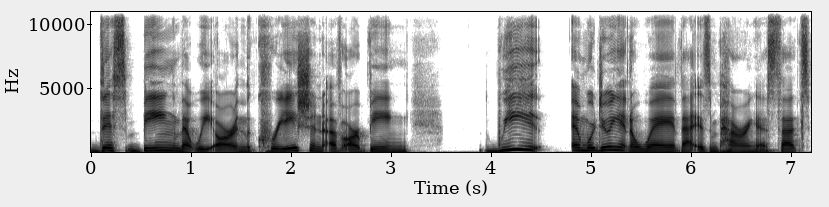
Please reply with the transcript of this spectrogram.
this being that we are and the creation of our being, we and we're doing it in a way that is empowering us, that's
